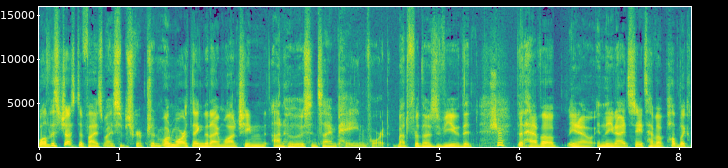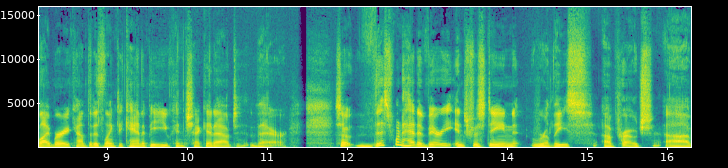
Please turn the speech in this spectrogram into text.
well, this justifies my subscription. One more thing that I'm watching on Hulu since I'm paying for it. But for those of you that Sure. that have a you know in the United States have a public library account that is linked to Kanopy, you can check it out there. So this one had a very interesting release approach. Uh,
